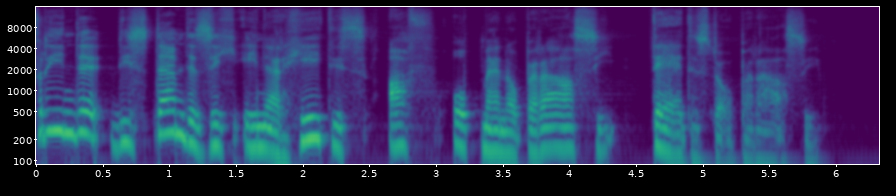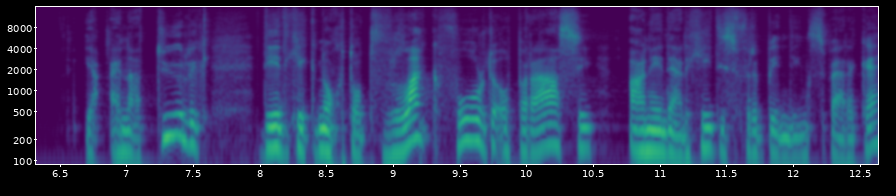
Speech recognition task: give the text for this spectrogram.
hartsvrienden die stemden zich energetisch af op mijn operatie tijdens de operatie. Ja, en natuurlijk deed ik nog tot vlak voor de operatie aan energetisch verbindingswerk. Hè.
